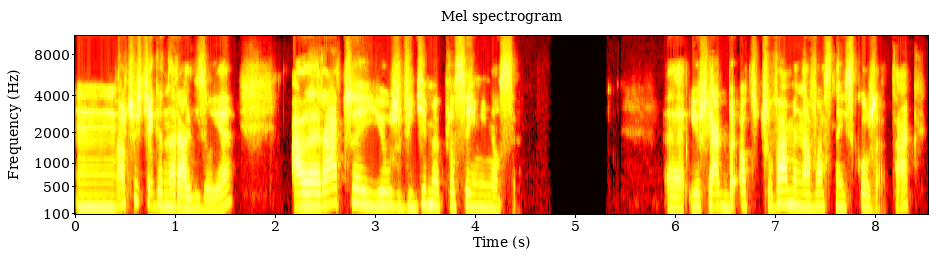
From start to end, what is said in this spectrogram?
Hmm, oczywiście generalizuję, ale raczej już widzimy plusy i minusy. E, już jakby odczuwamy na własnej skórze, tak?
